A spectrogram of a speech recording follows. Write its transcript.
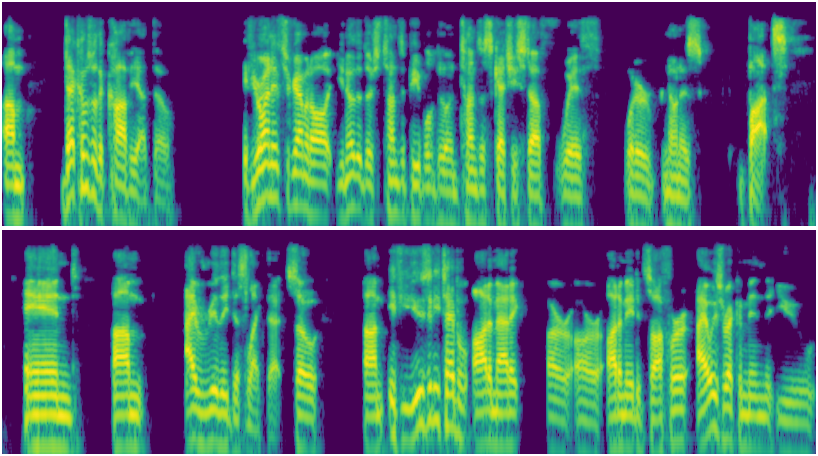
Um, that comes with a caveat though. If you're on Instagram at all, you know that there's tons of people doing tons of sketchy stuff with what are known as bots. And um, I really dislike that. So um, if you use any type of automatic or, or, automated software, I always recommend that you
